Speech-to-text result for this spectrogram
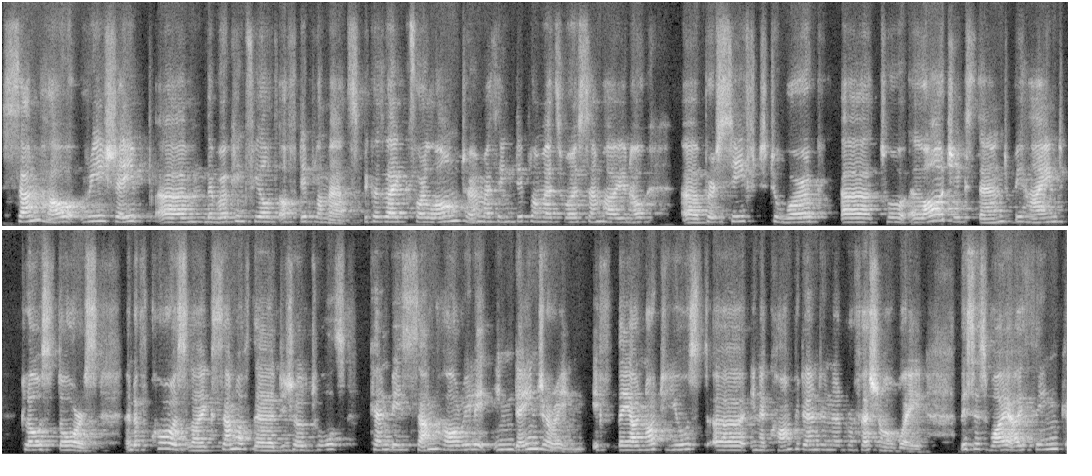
somehow reshape um, the working field of diplomats because like for long term, I think diplomats were somehow, you know, uh, perceived to work uh, to a large extent behind closed doors. And of course, like some of the digital tools can be somehow really endangering if they are not used uh, in a competent and a professional way. This is why I think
